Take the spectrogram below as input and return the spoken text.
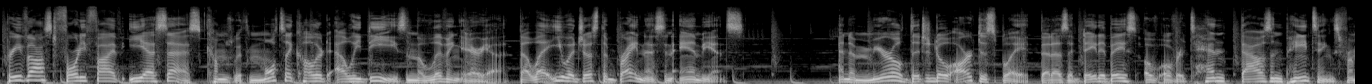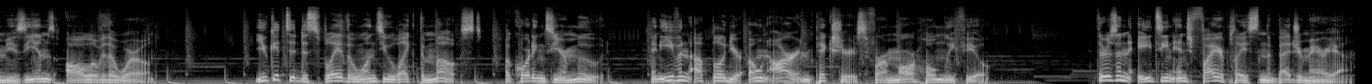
Prevost 45 ESS comes with multicolored LEDs in the living area that let you adjust the brightness and ambience, and a mural digital art display that has a database of over 10,000 paintings from museums all over the world. You get to display the ones you like the most, according to your mood, and even upload your own art and pictures for a more homely feel. There's an 18 inch fireplace in the bedroom area,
